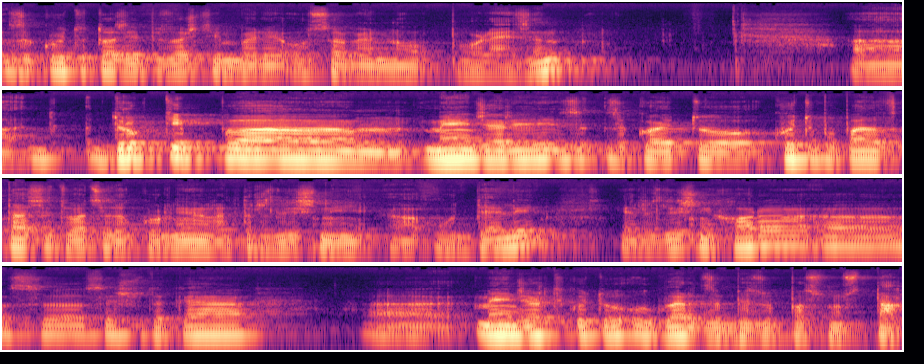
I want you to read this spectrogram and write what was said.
за които този епизод ще им бъде особено полезен. Друг тип менеджери, за който, които попадат в тази ситуация да координират различни отдели и различни хора, са също така менеджерите, които отговарят за безопасността.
